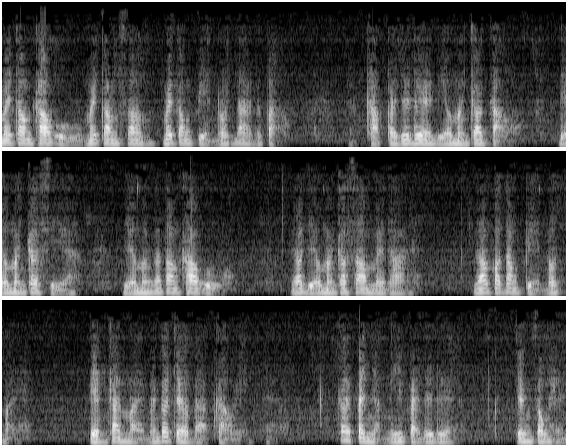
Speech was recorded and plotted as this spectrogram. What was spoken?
ไม่ต้องเข้าอู่ ไม่ต้องซ่อม ไม่ต้องเปลี่ยนรถได้หรือเปล่า ขับไปเรื่อยๆ เดี๋ยวมันก็เก่า เดี๋ยวมันก็เสีย เดี๋ยวมันก็ต้องเข้าอู่ แล้วเดี๋ยวมันก็ซ่อมไม่ได้ แล้วก็ต้องเปลี่ยนรถใหม่ เปลี่ยนคันใหม่ มันก็เจอแบบเก่าอีกก็เป็นอย่างนี้ไปเรื่อยๆ จึงทรงเห็น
